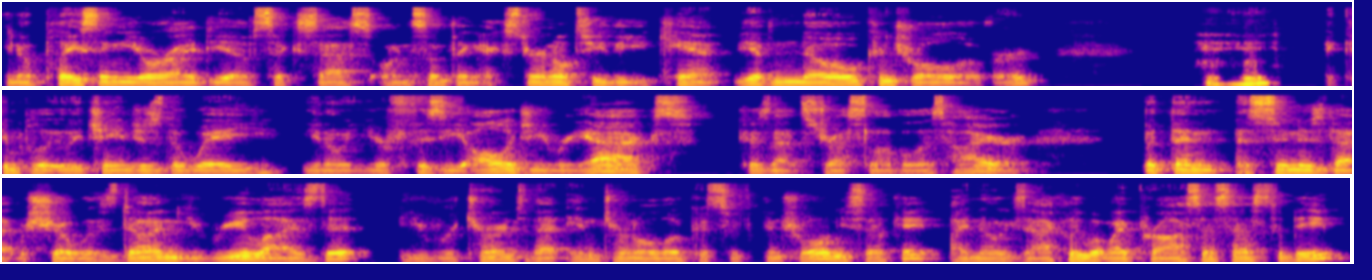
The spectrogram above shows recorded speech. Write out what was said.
you know placing your idea of success on something external to you that you can't you have no control over. Mm-hmm. It completely changes the way you know your physiology reacts because that stress level is higher but then as soon as that show was done you realized it you returned to that internal locus of control and you said okay i know exactly what my process has to be.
